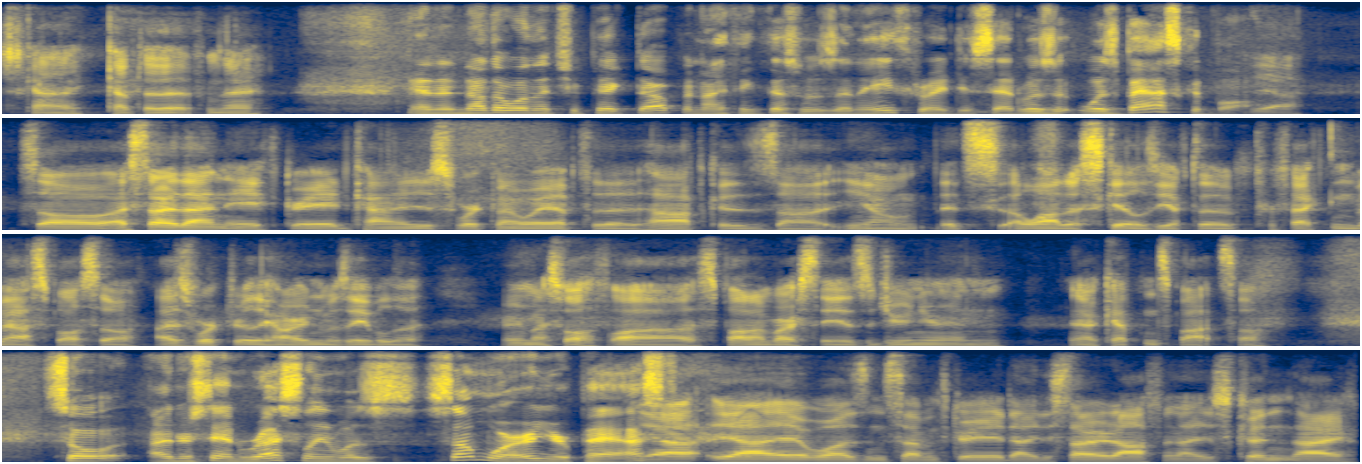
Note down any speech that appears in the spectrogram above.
just kind of kept at it from there. And another one that you picked up, and I think this was in eighth grade, you said, was was basketball. Yeah. So I started that in eighth grade, kind of just worked my way up to the top because, uh, you know, it's a lot of skills you have to perfect in basketball. So I just worked really hard and was able to earn myself a uh, spot on varsity as a junior and, you know, captain spot. So so I understand wrestling was somewhere in your past. Yeah, yeah, it was in seventh grade. I just started off and I just couldn't. I,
